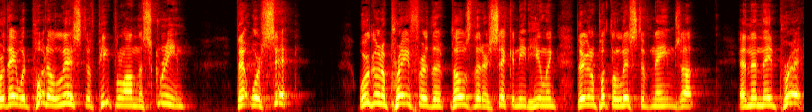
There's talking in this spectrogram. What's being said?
where they would put a list of people on the screen that were sick. We're going to pray for the, those that are sick and need healing. They're going to put the list of names up and then they'd pray.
